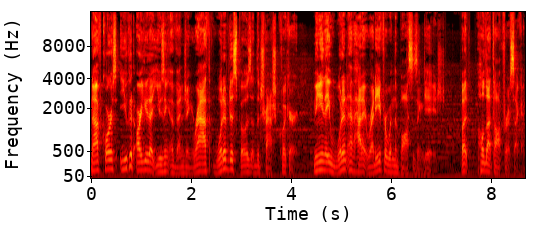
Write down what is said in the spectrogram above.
Now of course, you could argue that using Avenging Wrath would have disposed of the trash quicker, meaning they wouldn't have had it ready for when the boss is engaged. But hold that thought for a second.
